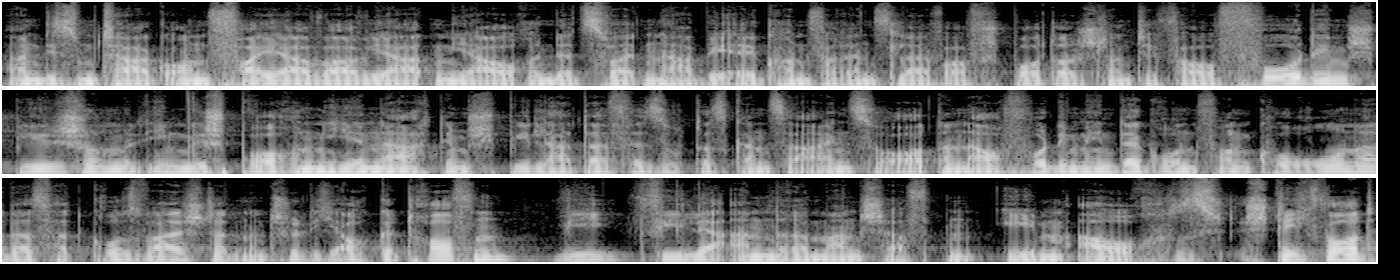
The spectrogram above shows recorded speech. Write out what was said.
an diesem Tag on fire war. Wir hatten ja auch in der zweiten HBL-Konferenz live auf Sportdeutschland TV vor dem Spiel schon mit ihm gesprochen. Hier nach dem Spiel hat er versucht, das Ganze einzuordnen, auch vor dem Hintergrund von Corona. Das hat Großwallstadt natürlich auch getroffen, wie viele andere Mannschaften eben auch. Stichwort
